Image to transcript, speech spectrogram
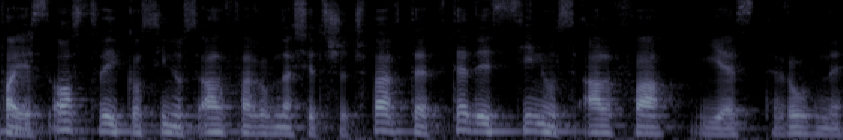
alfa jest ostry i cosinus alfa równa się 3 czwarte, wtedy sinus alfa jest równy.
